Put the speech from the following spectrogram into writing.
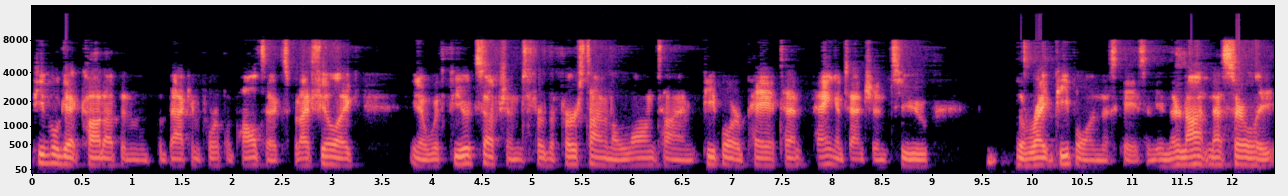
people get caught up in the back and forth of politics, but I feel like, you know, with few exceptions, for the first time in a long time, people are pay atten- paying attention to the right people in this case. I mean, they're not necessarily.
